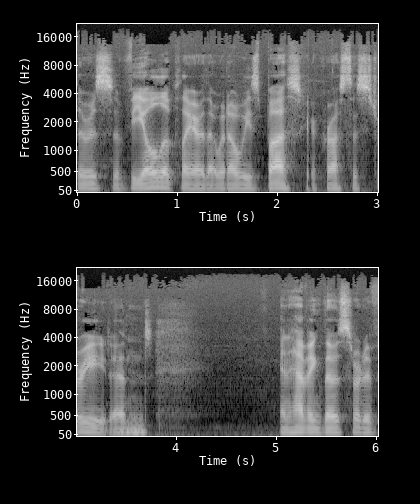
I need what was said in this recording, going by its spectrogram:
there was a viola player that would always busk across the street and mm-hmm. and having those sort of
